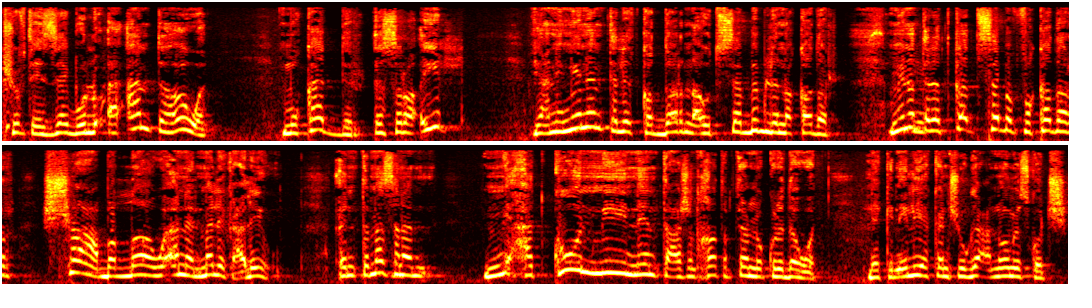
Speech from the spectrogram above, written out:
شفت إزاي؟ بيقول له أأنت هو مقدر إسرائيل؟ يعني مين أنت اللي تقدرنا أو تسبب لنا قدر؟ مين أنت اللي تسبب في قدر شعب الله وأنا الملك عليهم؟ أنت مثلا هتكون مين أنت عشان خاطر تعمل كل دوت؟ لكن إيليا كان شجاع إن هو ما يسكتش.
